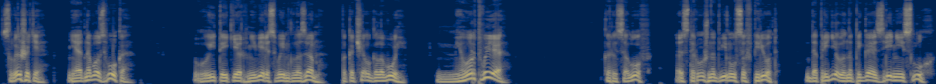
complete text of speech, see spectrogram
Слышите? Ни одного звука!» Уитейкер, не веря своим глазам, покачал головой. «Мертвые!» Крысолов осторожно двинулся вперед, до предела напрягая зрение и слух,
